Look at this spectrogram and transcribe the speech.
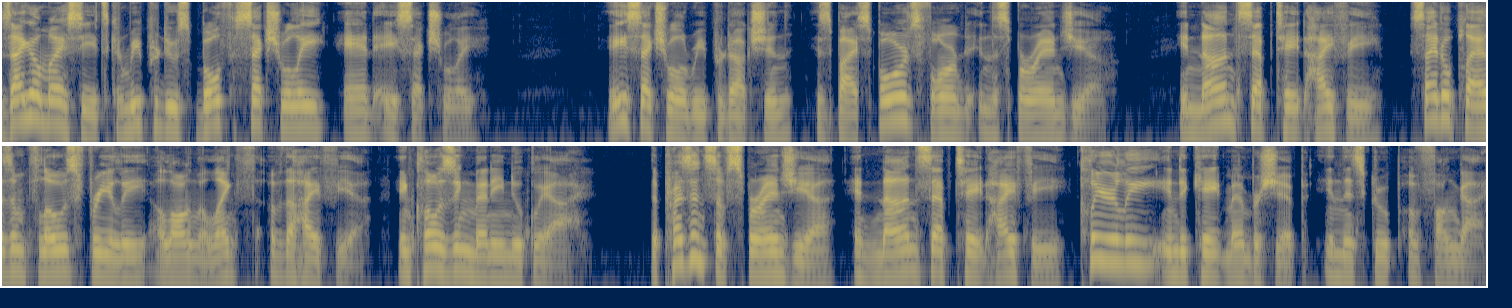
Zygomycetes can reproduce both sexually and asexually. Asexual reproduction is by spores formed in the sporangia. In non-septate hyphae, cytoplasm flows freely along the length of the hyphae, enclosing many nuclei. The presence of sporangia and non-septate hyphae clearly indicate membership in this group of fungi.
